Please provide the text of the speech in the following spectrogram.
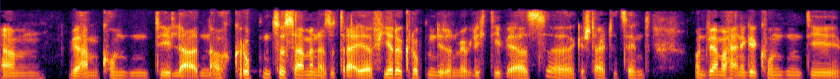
Ähm, wir haben Kunden, die laden auch Gruppen zusammen, also Dreier-, Vierer-Gruppen, die dann möglichst divers äh, gestaltet sind. Und wir haben auch einige Kunden, die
